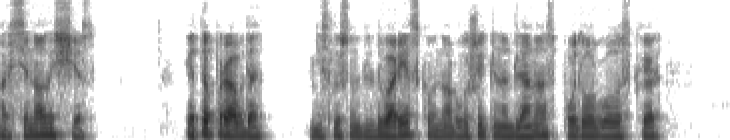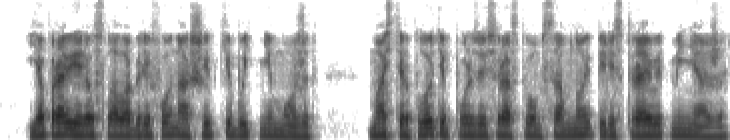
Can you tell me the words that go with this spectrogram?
Арсенал исчез. Это правда. Неслышно для Дворецкого, но оглушительно для нас подал голос Кэр. Я проверил слова Грифона, ошибки быть не может. Мастер плоти, пользуясь родством со мной, перестраивает меня же.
